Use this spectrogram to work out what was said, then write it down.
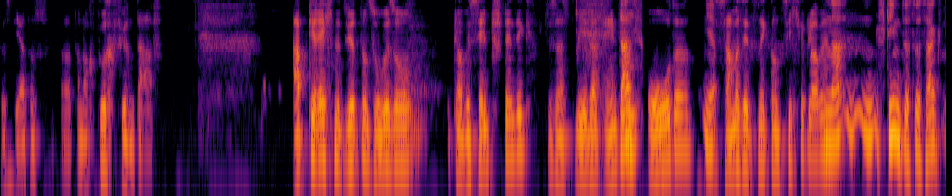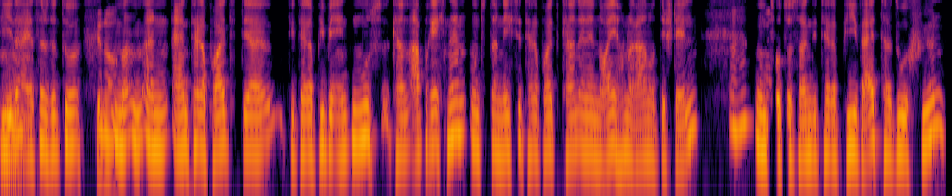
dass der das äh, dann auch durchführen darf. Abgerechnet wird dann sowieso glaube ich, selbstständig. Das heißt, jeder einzeln das, oder, ja. das haben wir es jetzt nicht ganz sicher, glaube ich. Na, stimmt, dass du sagst, jeder ähm, einzelne, also du, genau. ein, ein, Therapeut, der die Therapie beenden muss, kann abrechnen und der nächste Therapeut kann eine neue Honorarnote stellen mhm. und sozusagen die Therapie weiter durchführen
